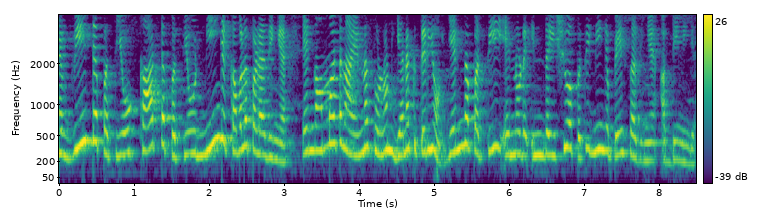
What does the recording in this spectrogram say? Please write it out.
என் வீட்டை பற்றியோ காட்டை பற்றியோ நீங்கள் கவலைப்படாதீங்க. எங்கள் அம்மாட்ட நான் என்ன சொல்லணும்னு எனக்கு தெரியும். என்னை பற்றி என்னோட இந்த இஷ்யூவை பற்றி நீங்கள் பேசாதீங்க அப்படின்னீங்க.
